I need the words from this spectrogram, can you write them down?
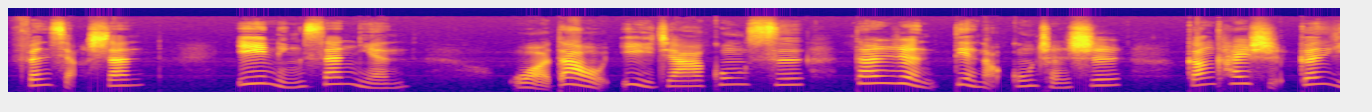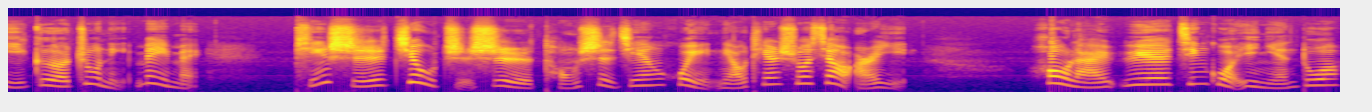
分享三，一零三年，我到一家公司担任电脑工程师，刚开始跟一个助理妹妹，平时就只是同事间会聊天说笑而已。后来约经过一年多，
